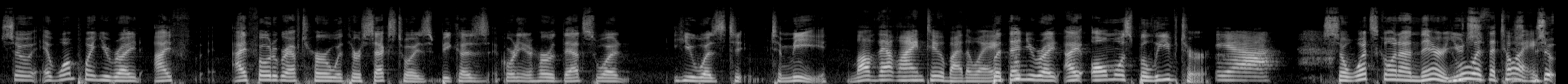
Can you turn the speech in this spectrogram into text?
So at one point you write, I, f- I photographed her with her sex toys because according to her, that's what he was to to me. Love that line too, by the way. But then you write, I almost believed her. Yeah. So what's going on there? You Who was the toy? So,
